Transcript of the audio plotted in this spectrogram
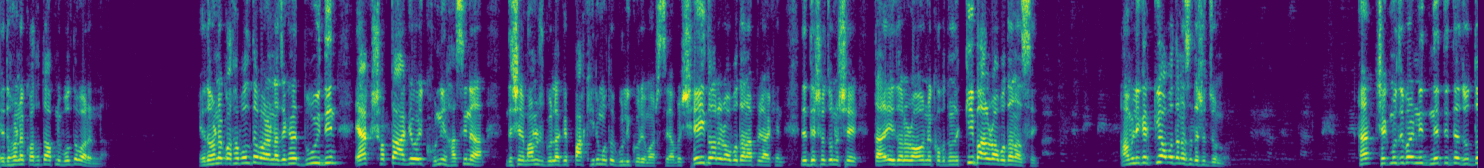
এ ধরনের কথা তো আপনি বলতে পারেন না। এ ধরনের কথা বলতে পারেন না, যেখানে দুই দিন, এক সপ্তাহ আগে ওই খুনি হাসিনা দেশের মানুষগুলোকে পাখির মতো গুলি করে মারছে। আবার সেই দলের অবদান আপনি রাখেন যে দেশের জন্য সে তার এই দলের অনেক অবদান। কি বারের অবদান আছে? আওয়ামী লীগের কি অবদান আছে দেশের জন্য? হ্যাঁ? শেখ মুজিবের নেতৃত্বে যুদ্ধ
